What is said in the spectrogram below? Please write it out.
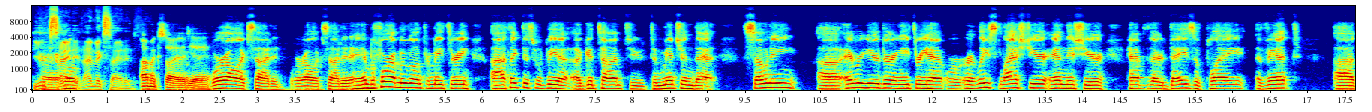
you're excited. Well, I'm excited. I'm excited. Yeah, yeah, We're all excited. We're all excited. And before I move on from E3, I think this would be a, a good time to to mention that Sony uh, every year during E3 have, or, or, at least last year and this year, have their Days of Play event uh,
